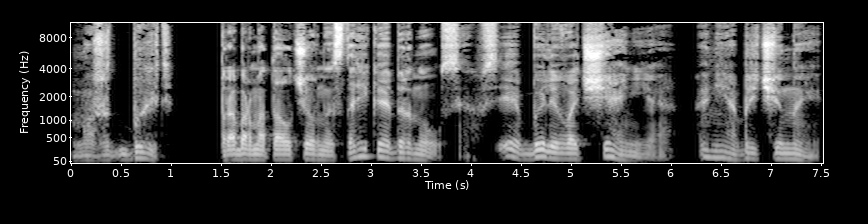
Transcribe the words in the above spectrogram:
может быть!» Пробормотал черный старик и обернулся. Все были в отчаянии. Они обречены.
